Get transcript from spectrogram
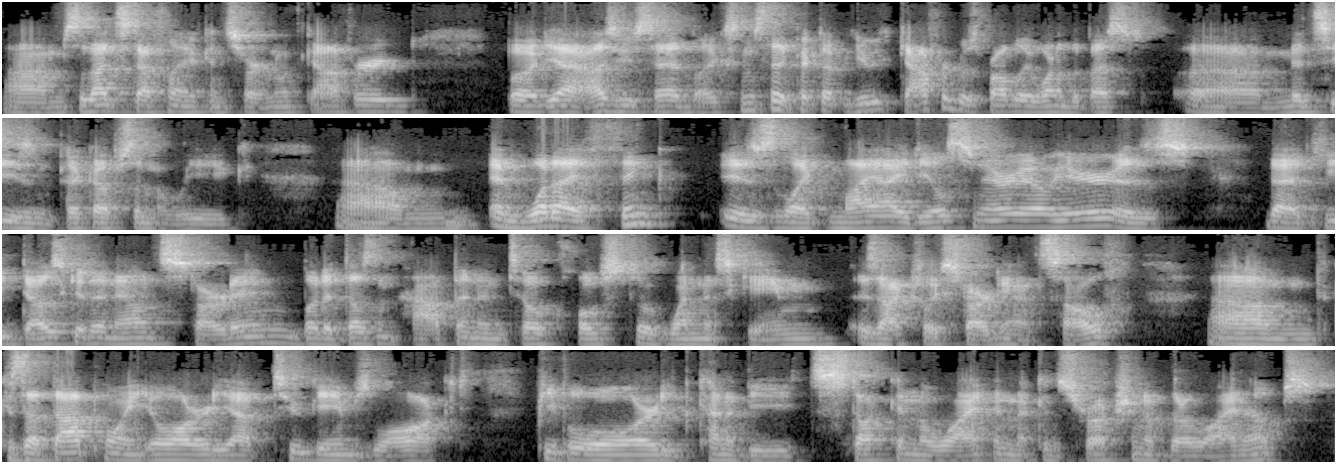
Um, so that's definitely a concern with Gafford. But yeah, as you said, like since they picked up, Gafford was probably one of the best uh, midseason pickups in the league. Um, and what I think is like my ideal scenario here is that he does get announced starting, but it doesn't happen until close to when this game is actually starting itself. Um, because at that point, you'll already have two games locked. People will already kind of be stuck in the in the construction of their lineups.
